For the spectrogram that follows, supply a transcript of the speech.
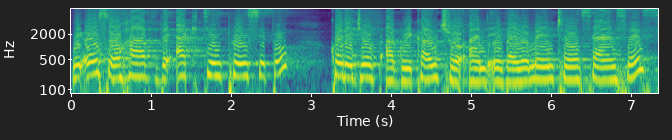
We also have the acting principal, College of Agricultural and Environmental Sciences,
